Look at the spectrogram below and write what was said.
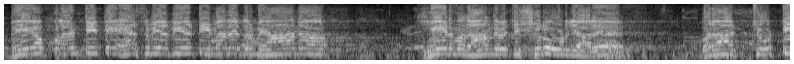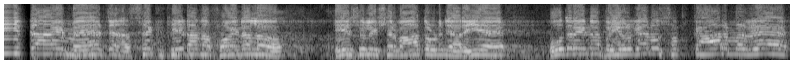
Bay of Plenty ਤੇ ਐਸਬੀ ਦੀਆਂ ਟੀਮਾਂ ਦੇ ਦਰਮਿਆਨ ਖੇਡ ਮੈਦਾਨ ਦੇ ਵਿੱਚ ਸ਼ੁਰੂ ਹੋਣ ਜਾ ਰਿਹਾ ਹੈ। ਬੜਾ ਚੋਟੀ ਦਾ ਇਹ ਮੈਚ ਸਿੱਖ ਖੇਡਾਂ ਦਾ ਫਾਈਨਲ ਇਸ ਵੇਲੇ ਸ਼ੁਰੂਆਤ ਹੋਣ ਜਾ ਰਹੀ ਹੈ। ਉਧਰ ਇਹਨਾਂ ਬਜ਼ੁਰਗਾਂ ਨੂੰ ਸਤਿਕਾਰ ਮਿਲ ਰਿਹਾ ਹੈ।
